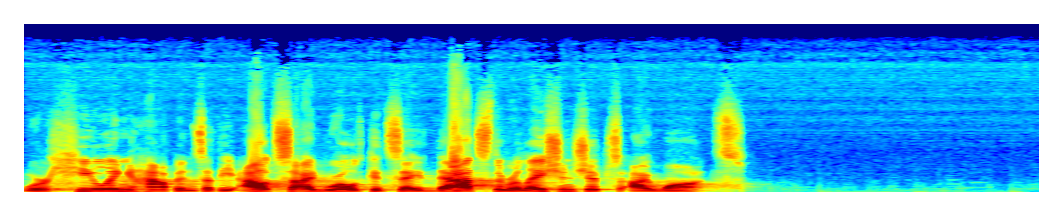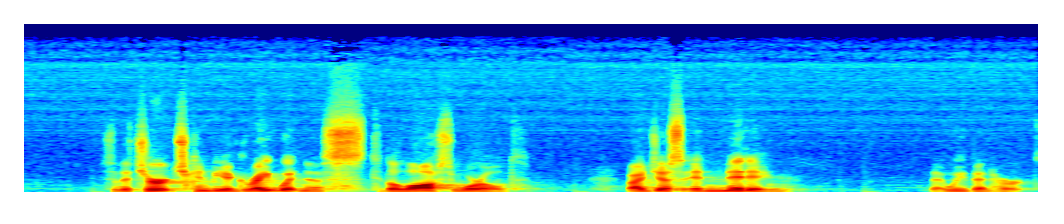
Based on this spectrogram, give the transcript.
where healing happens, that the outside world could say, That's the relationships I want. So the church can be a great witness to the lost world by just admitting that we've been hurt.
